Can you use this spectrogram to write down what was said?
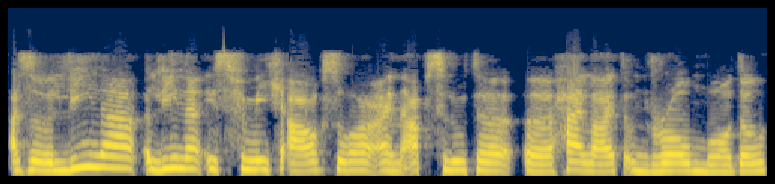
also Lina, Lina ist für mich auch so ein absoluter äh, Highlight und Role Model.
